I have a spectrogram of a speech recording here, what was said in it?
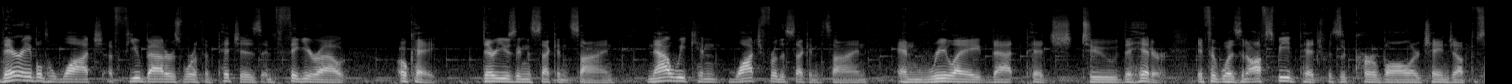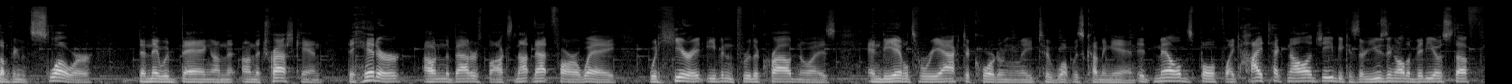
They're able to watch a few batters worth of pitches and figure out, okay, they're using the second sign. Now we can watch for the second sign and relay that pitch to the hitter. If it was an off-speed pitch, was a curveball or changeup, something that's slower, then they would bang on the, on the trash can. The hitter out in the batter's box, not that far away, would hear it even through the crowd noise and be able to react accordingly to what was coming in. It melds both like high technology because they're using all the video stuff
